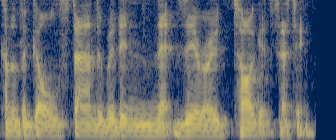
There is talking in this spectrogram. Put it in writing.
kind of the gold standard within net zero target setting.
